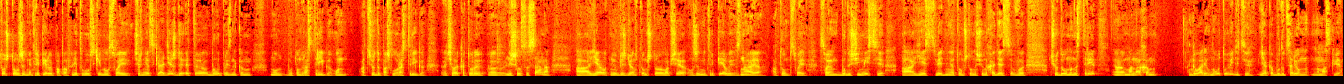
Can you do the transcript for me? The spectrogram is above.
То, что Лжедмитрий I, попав в Литву, скинул свои чернецкие одежды, это было признаком, ну, вот он Растрига, он отсюда пошло, Растрига, человек, который лишился сана, а я вот не убежден в том, что вообще Лжедмитрий I, зная о том своей, своем будущей миссии, а есть сведения о том, что он еще находясь в чудовом монастыре, э, монахом говорил, ну вот увидите, яко буду царем на, Москве.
